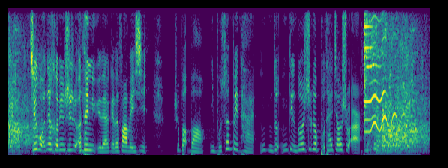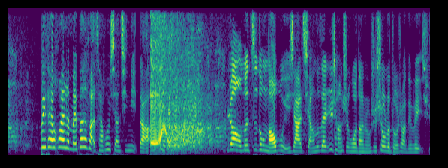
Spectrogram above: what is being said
结果那和平使者那女的给他发微信，说：“宝宝，你不算备胎，你顶多你顶多是个补胎胶水儿。”备胎坏了没办法才会想起你的，让我们自动脑补一下强子在日常生活当中是受了多少的委屈，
